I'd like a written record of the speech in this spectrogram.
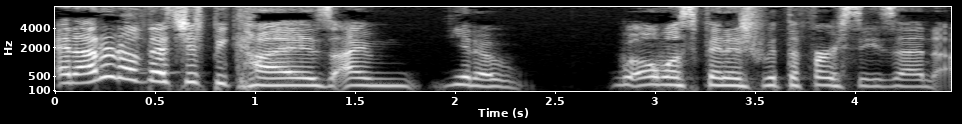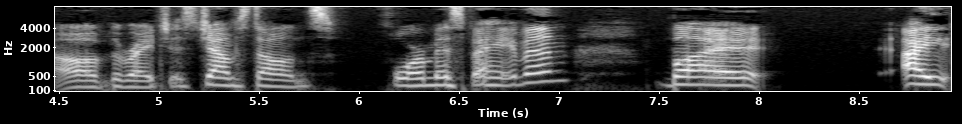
And I don't know if that's just because I'm, you know, almost finished with the first season of The Righteous Gemstones for Misbehaving, but I,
